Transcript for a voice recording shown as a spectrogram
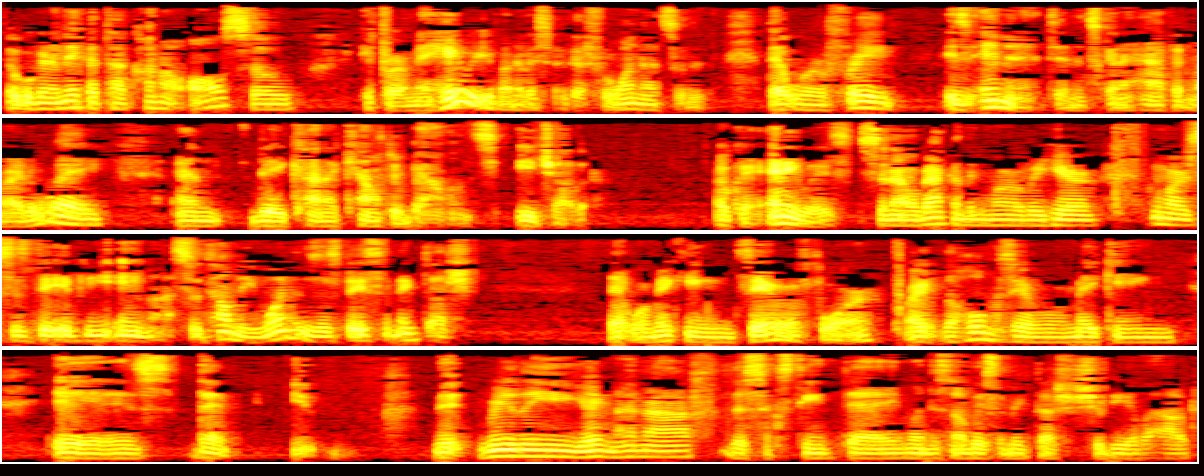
That we're going to make a takana also if for a mehera yibana for one that's that we're afraid is imminent and it's going to happen right away, and they kind of counterbalance each other. Okay. Anyways, so now we're back on the Gemara over here. Gemara says the Ibni Ema. So tell me, when is this Beis Hamikdash that we're making Xera for? Right. The whole Xera we're making is that you, that really Yom Hanaf, the 16th day, when there's no Beis Hamikdash, should be allowed.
